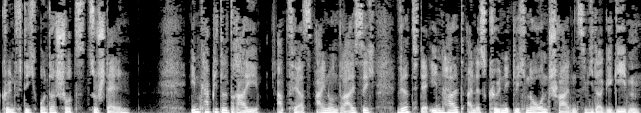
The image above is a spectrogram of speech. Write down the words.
künftig unter Schutz zu stellen. In Kapitel 3 ab Vers 31 wird der Inhalt eines königlichen Rundschreibens wiedergegeben.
